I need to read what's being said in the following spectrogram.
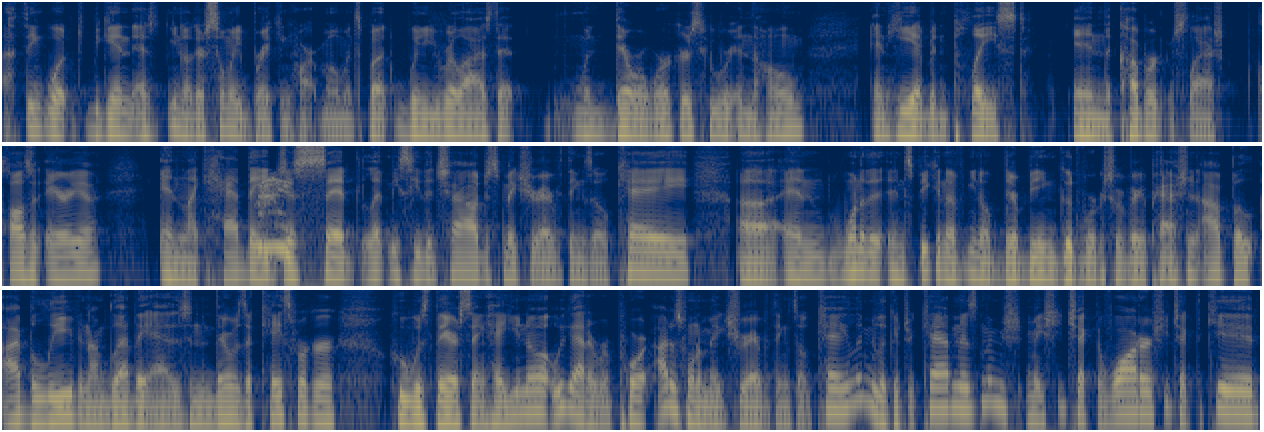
I think what began as you know, there's so many breaking heart moments, but when you realize that when there were workers who were in the home and he had been placed in the cupboard slash closet area and like had they just said let me see the child just make sure everything's okay uh, and one of the and speaking of you know there being good workers who are very passionate i, be, I believe and i'm glad they added this and there was a caseworker who was there saying hey you know what? We got a report. I just want to make sure everything's okay. Let me look at your cabinets. Let me sh- make she checked the water she checked the kid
